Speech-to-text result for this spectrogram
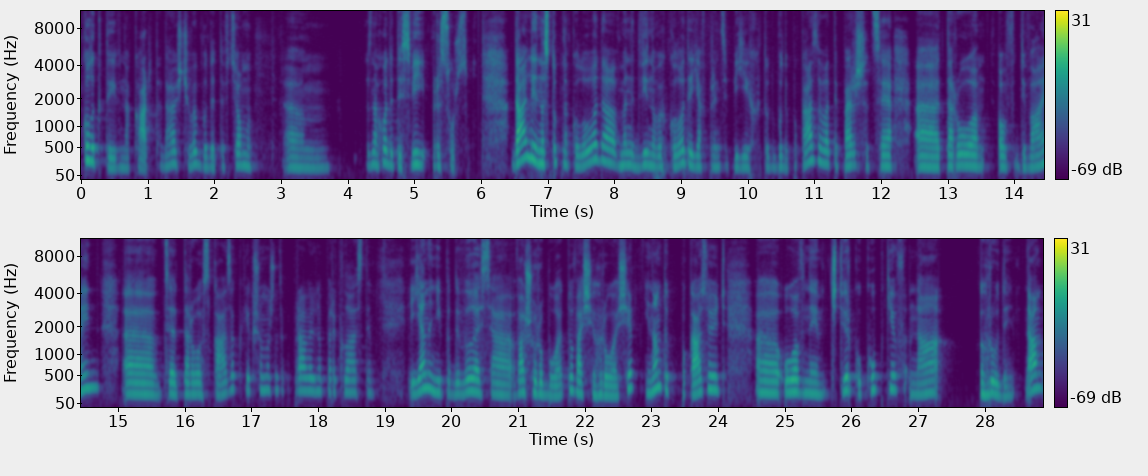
колективна карта, да, що ви будете в цьому. Знаходити свій ресурс. Далі наступна колода. В мене дві нових колоди. Я, в принципі, їх тут буду показувати. Перше це е, Таро of Divine, е, це таро сказок, якщо можна так правильно перекласти. І я на ній подивилася вашу роботу, ваші гроші, і нам тут показують е, овни четвірку кубків на грудень. Да?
